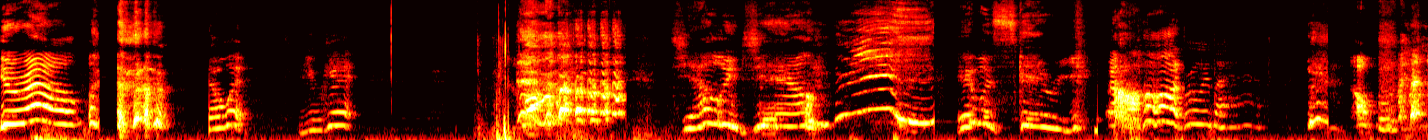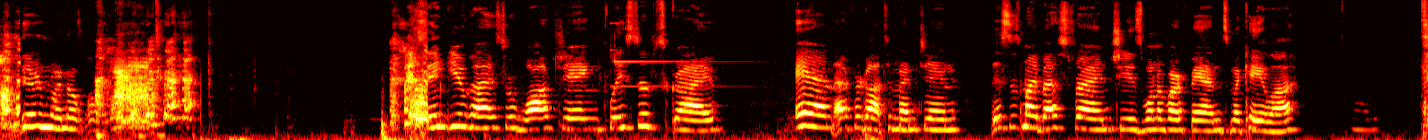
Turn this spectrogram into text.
You're out. you know what? You get jelly jam. It was scary. Ah, Really bad. oh, they're in my nose. Thank you guys for watching. Please subscribe. And I forgot to mention, this is my best friend. She is one of our fans, Michaela.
